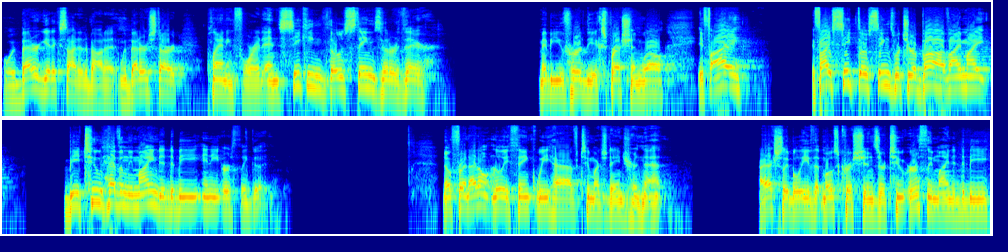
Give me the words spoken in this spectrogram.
Well, we better get excited about it. We better start planning for it and seeking those things that are there. Maybe you've heard the expression, well, if I if I seek those things which are above, I might be too heavenly minded to be any earthly good. No, friend, I don't really think we have too much danger in that. I actually believe that most Christians are too earthly minded to be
